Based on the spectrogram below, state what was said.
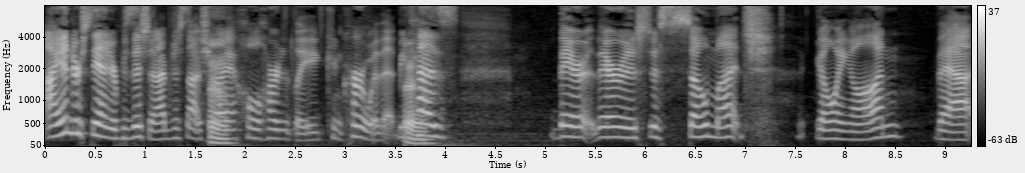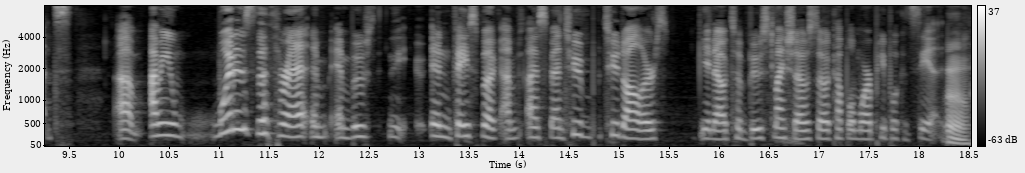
I understand your position. I'm just not sure I wholeheartedly concur with it because there there is just so much going on that um, I mean, what is the threat and, and boost in Facebook? I'm, I spent two two dollars, you know, to boost my show so a couple more people can see it. Oh.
